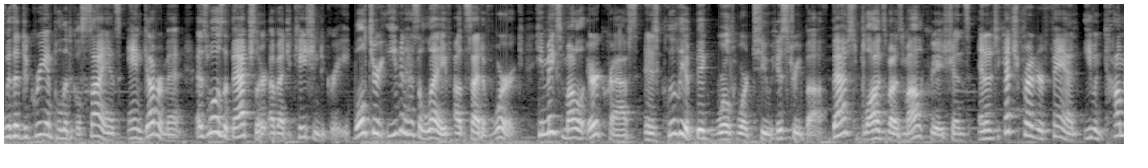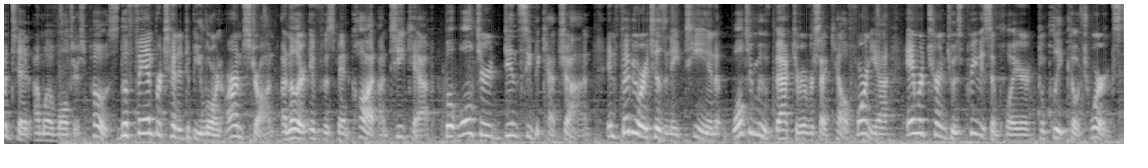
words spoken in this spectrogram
with a degree in political science and government, as well as a Bachelor of Education degree. Walter even has a life outside of work. He makes model aircrafts and is clearly a big World War II history buff. Babst blogs about his model creations, and a To Catch a Predator fan even commented on one of Walter's posts. The fan pretended to be Lorne Armstrong, another infamous man caught on TCAP, but Walter didn't seem to catch on. In February 2018, Walter moved back to Riverside, California, and returned to his previous employer, Complete Coach Works.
